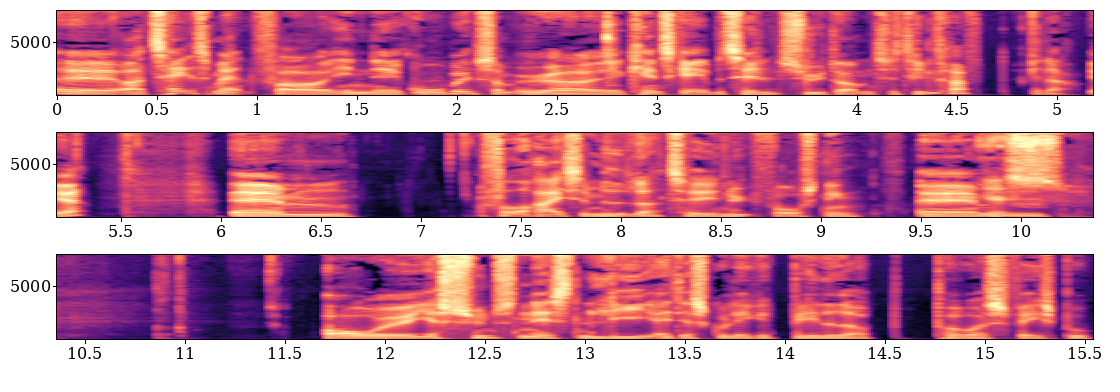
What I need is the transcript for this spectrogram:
øh, og er talsmand for en øh, gruppe, som øger øh, kendskabet til sygdommen til stilkræft. Eller, ja. Øhm, for at rejse midler til ny forskning. Øhm, Yes. og øh, jeg synes næsten lige, at jeg skulle lægge et billede op på vores Facebook.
